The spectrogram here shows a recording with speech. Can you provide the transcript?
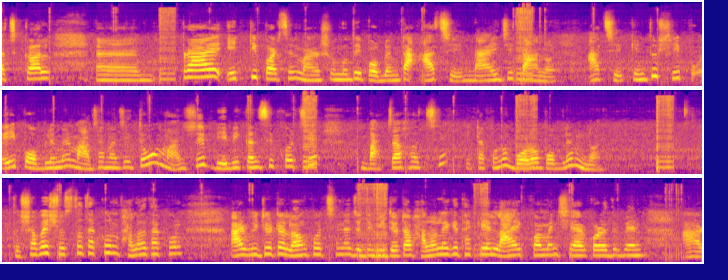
আজকাল প্রায় এইট্টি পার্সেন্ট মানুষের মধ্যে এই প্রবলেমটা আছে। নাই যে তা নয়, আছে। কিন্তু সেই এই প্রবলেমের মাঝামাঝিতেও মানুষে বেবি কনসিভ করছে, বাচ্চা হচ্ছে, এটা কোনো বড় প্রবলেম নয়। তো সবাই সুস্থ থাকুন, ভালো থাকুন। আর ভিডিওটা লং করছি না, যদি ভিডিওটা ভালো লেগে থাকে লাইক কমেন্ট শেয়ার করে দেবেন। আর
